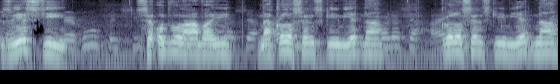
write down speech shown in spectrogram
zvěstí se odvolávají na Kolosenským 1, Kolosenským 1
